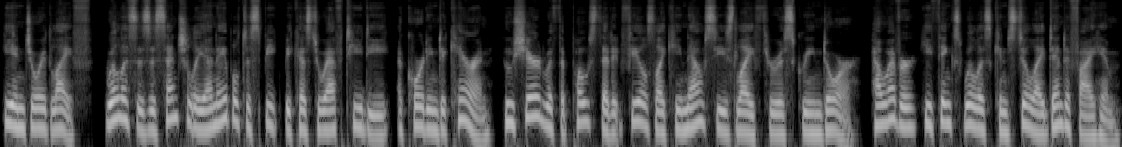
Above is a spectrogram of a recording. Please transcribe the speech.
He enjoyed life. Willis is essentially unable to speak because to FTD, according to Caron, who shared with the Post that it feels like he now sees life through a screen door. However, he thinks Willis can still identify him.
